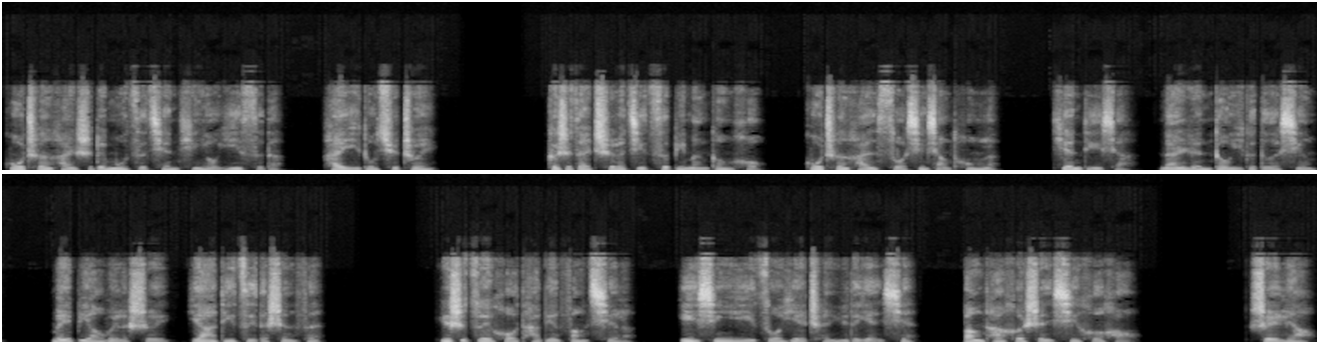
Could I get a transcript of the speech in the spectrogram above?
顾春寒是对穆子谦挺有意思的，还一度去追。可是，在吃了几次闭门羹后，顾春寒索性想通了：天底下男人都一个德行，没必要为了谁压低自己的身份。于是，最后他便放弃了。一心一意做叶晨玉的眼线，帮他和沈西和好。谁料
